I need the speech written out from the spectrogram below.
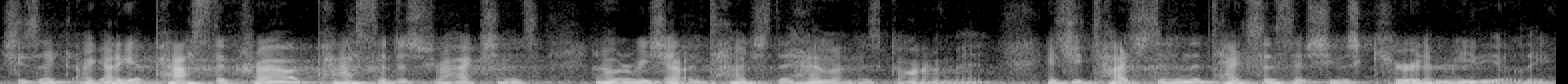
She's like, I got to get past the crowd, past the distractions, and I'm going to reach out and touch the hem of his garment. And she touched it, and the text says that she was cured immediately.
